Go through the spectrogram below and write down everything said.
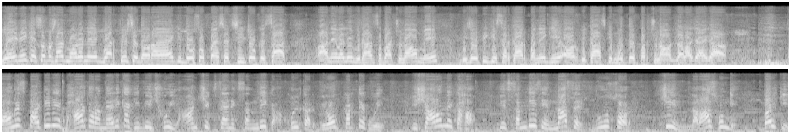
यही नहीं, केशव प्रसाद मौर्य ने एक बार फिर से दोहराया है कि दो सौ पैंसठ सीटों के साथ आने वाली विधानसभा चुनाव में बीजेपी की सरकार बनेगी और विकास के मुद्दे पर चुनाव लड़ा जाएगा। कांग्रेस पार्टी ने भारत और अमेरिका के बीच हुई आंशिक सैनिक संधि का खुलकर विरोध करते हुए इशारों में कहा कि संधि से न सिर्फ़ रूस और चीन नाराज़ होंगे, बल्कि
